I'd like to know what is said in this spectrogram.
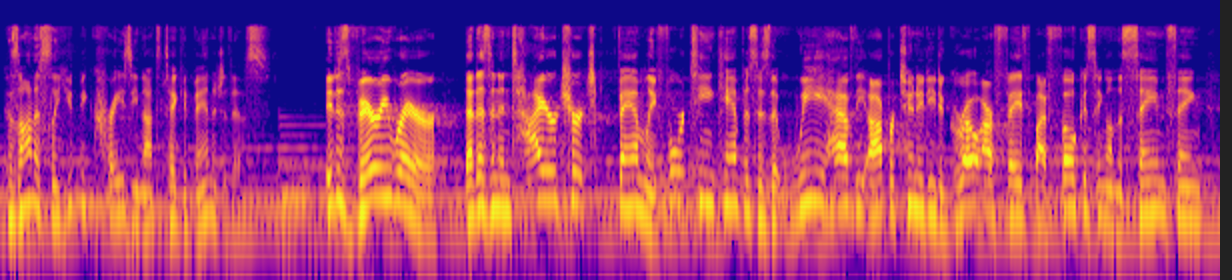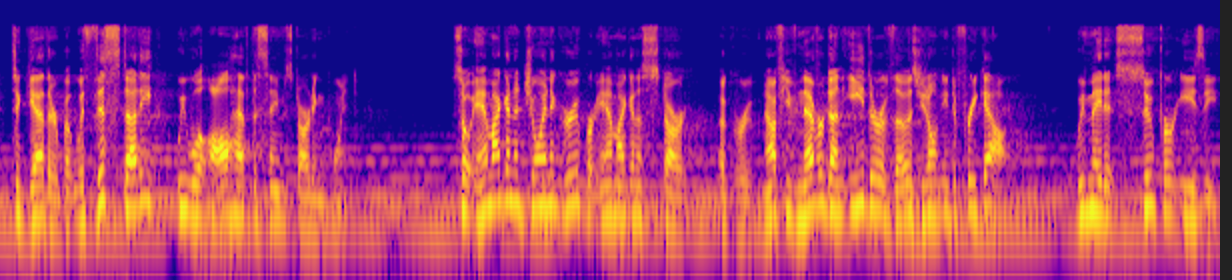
Because honestly, you'd be crazy not to take advantage of this. It is very rare that as an entire church family, 14 campuses, that we have the opportunity to grow our faith by focusing on the same thing together. But with this study, we will all have the same starting point. So, am I going to join a group or am I going to start a group? Now, if you've never done either of those, you don't need to freak out. We've made it super easy.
